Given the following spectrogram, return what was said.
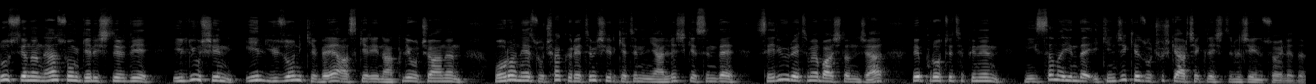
Rusya'nın en son geliştirdiği İlyushin İl-112V askeri nakliye uçağının Voronezh Uçak Üretim Şirketi'nin yerleşkesinde seri üretime başlanacağı ve prototipinin Nisan ayında ikinci kez uçuş gerçekleştirileceğini söyledi.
